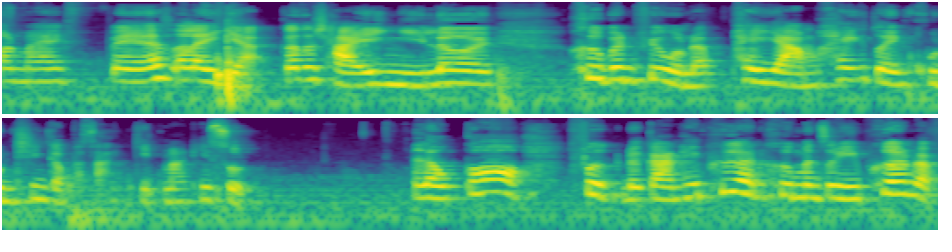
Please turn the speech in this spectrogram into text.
on my face อะไรอย่างเงี้ย ก็จะใช้อย่างงี้เลย คือเป็นฟีลเหมือนแบบพยายามให้ตัวเองคุ้นชินกับภาษาอังกฤษมากที่สุด แล้วก็ฝึกโดยการให้เพื่อน คือมันจะมีเพื่อนแบบ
